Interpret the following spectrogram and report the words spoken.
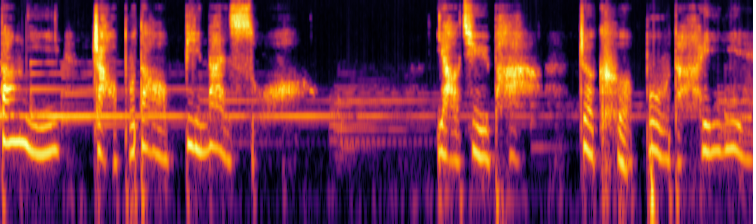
当你找不到避难所，要惧怕这可怖的黑夜。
